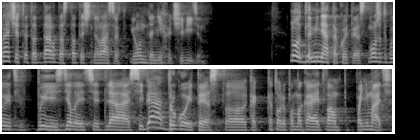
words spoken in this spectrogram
значит, этот дар достаточно развит, и он для них очевиден. Ну, для меня такой тест. Может быть, вы сделаете для себя другой тест, э, который помогает вам понимать,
